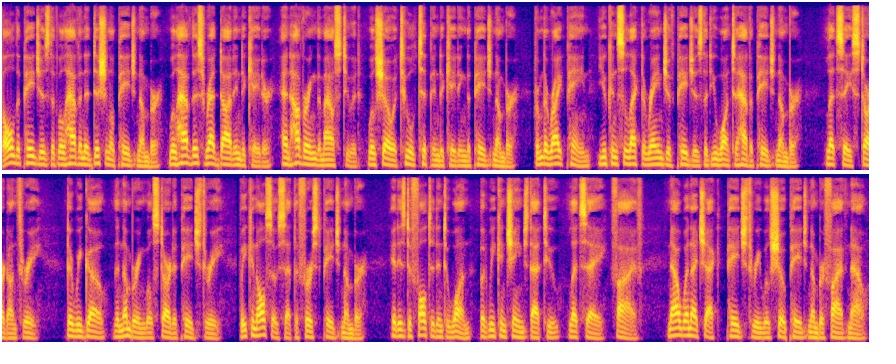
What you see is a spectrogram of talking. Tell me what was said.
All the pages that will have an additional page number will have this red dot indicator and hovering the mouse to it will show a tooltip indicating the page number. From the right pane, you can select the range of pages that you want to have a page number. Let's say start on 3. There we go, the numbering will start at page 3. We can also set the first page number. It is defaulted into 1, but we can change that to, let's say, 5. Now when I check, page 3 will show page number 5 now.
